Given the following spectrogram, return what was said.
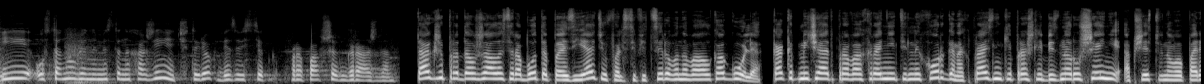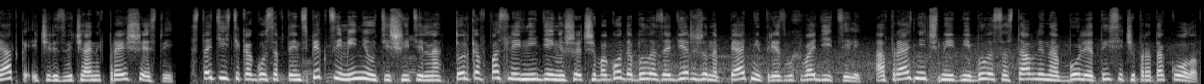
и установлены местонахождение четырех без вести пропавших граждан. Также продолжалась работа по изъятию фальсифицированного алкоголя. Как отмечают в правоохранительных органах, праздники прошли без нарушений общественного порядка и чрезвычайных происшествий. Статистика госавтоинспекции менее утешительна. Только в последний день ушедшего года было задержано 5 нетрезвых водителей, а в праздничные дни было составлено более тысячи протоколов.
